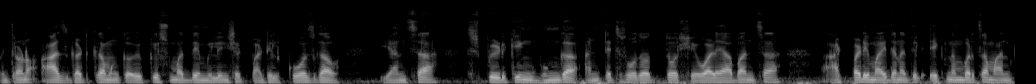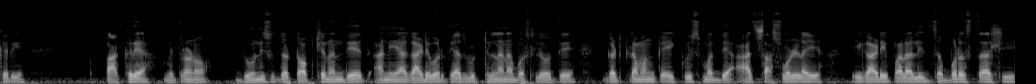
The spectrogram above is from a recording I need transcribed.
मित्रांनो आज गट क्रमांक एकवीसमध्ये मिलिंद शेठ पाटील कोसगाव यांचा स्पीड किंग भुंगा आणि त्याच्यासोबत होतो शेवाळे आबांचा आटपाडी मैदानातील एक नंबरचा मानकरी पाखऱ्या. मित्रांनो दोन्हीसुद्धा टॉपचे नंदी आहेत आणि या गाडीवरती आज विठ्ठलनाना बसले होते. गट क्रमांक एकवीसमध्ये आज सासवडला ही गाडी पळाली. जबरदस्त अशी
